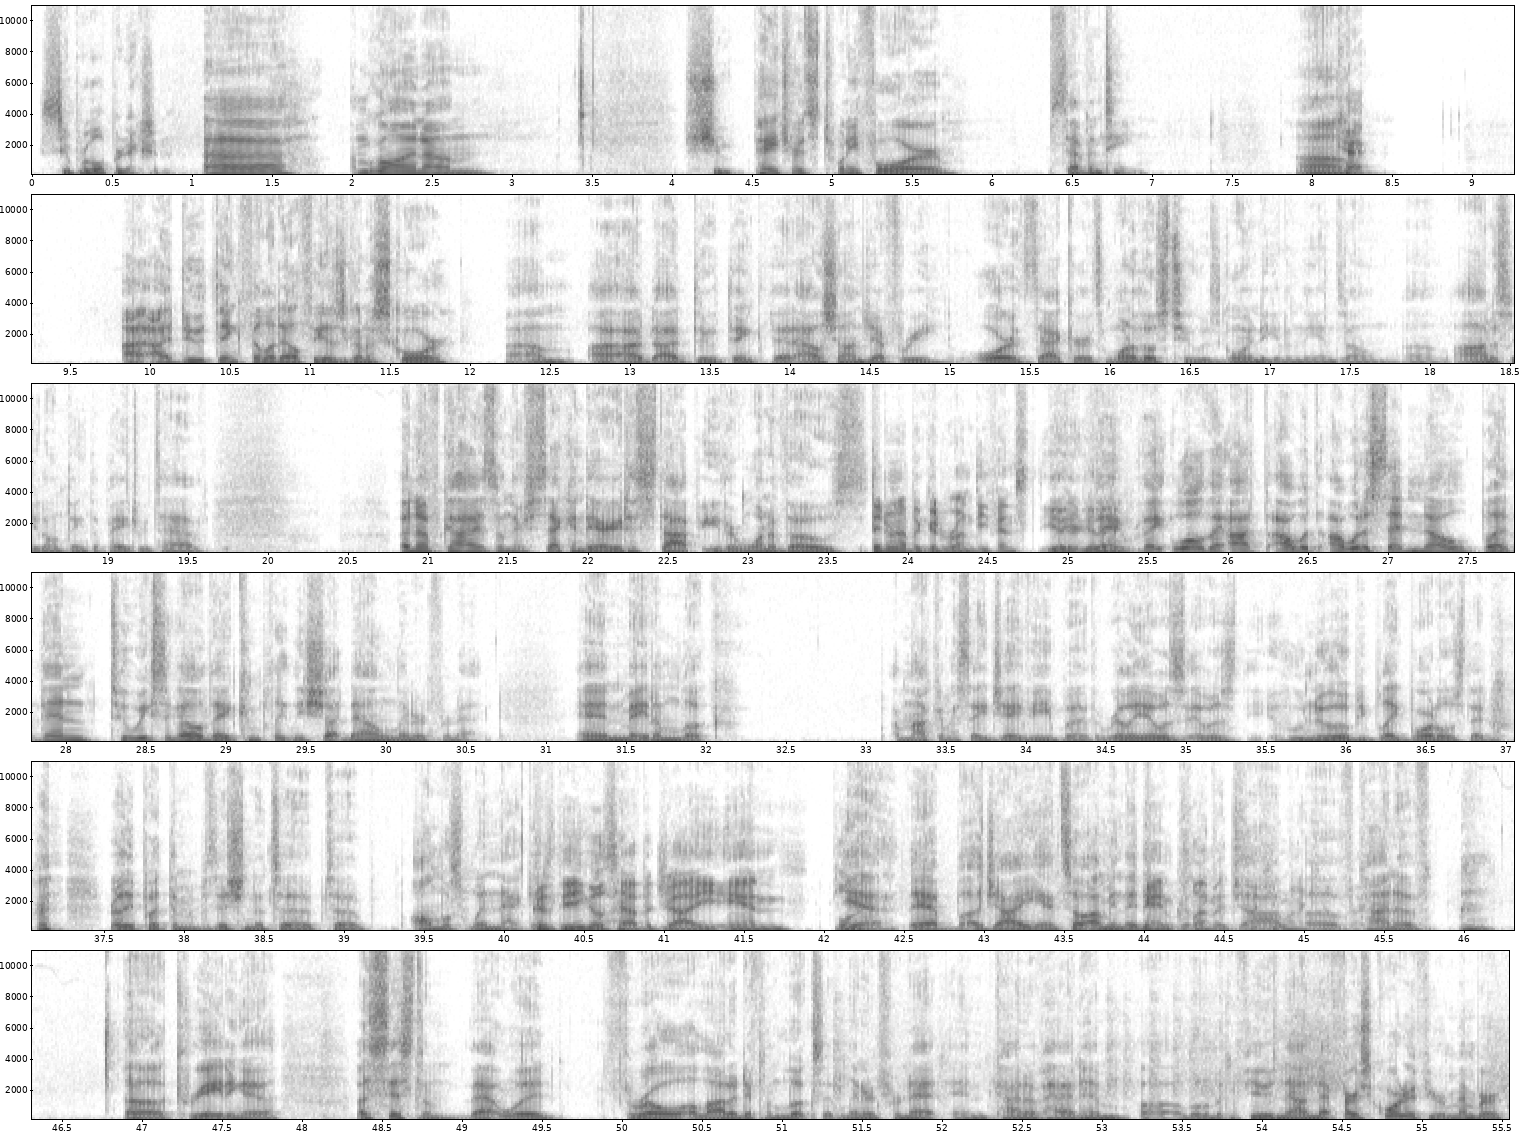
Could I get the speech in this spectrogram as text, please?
Super Bowl prediction. Uh, I'm going, um, shoot, Patriots 24 17. Um, okay. I, I do think Philadelphia is going to score. Um, I, I, I, do think that Alshon Jeffery or Zach Ertz, one of those two, is going to get in the end zone. Um, I honestly don't think the Patriots have enough guys on their secondary to stop either one of those. They don't have a good run defense either, do they? they, they well, they, I, I, would I would have said no, but then two weeks ago they completely shut down Leonard Fournette and made him look. I'm not going to say JV, but really it was it was who knew it would be Blake Bortles that really put them in position to to, almost win that game. Because the Eagles have a Ajayi and Blunt. Yeah, they have Ajayi, and so I mean they did and a really Clemens, good if you job of kind of uh, creating a a system that would throw a lot of different looks at Leonard Fournette and kind of had him a, a little bit confused. Now in that first quarter, if you remember,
